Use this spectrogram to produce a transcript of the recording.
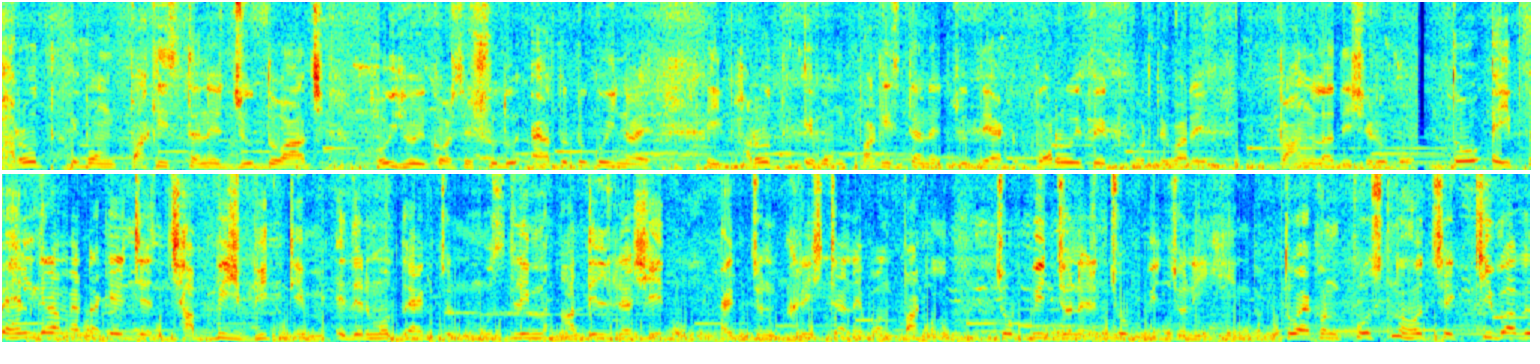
ভারত এবং পাকিস্তানের যুদ্ধ আজ হই হই করছে। শুধু এতটুকুই নয়, এই ভারত এবং পাকিস্তানের যুদ্ধে এক বড় ইফেক্ট করতে পারে বাংলাদেশের উপর। তো এই পেহেলগ্রাম অ্যাটাকের যে ছাব্বিশ ভিকটিম এদের মধ্যে একজন মুসলিম আদিল রাশিদ, একজন খ্রিস্টান এবং বাকি চব্বিশ জনের চব্বিশ জনই হিন্দু। তো এখন প্রশ্ন হচ্ছে, কীভাবে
